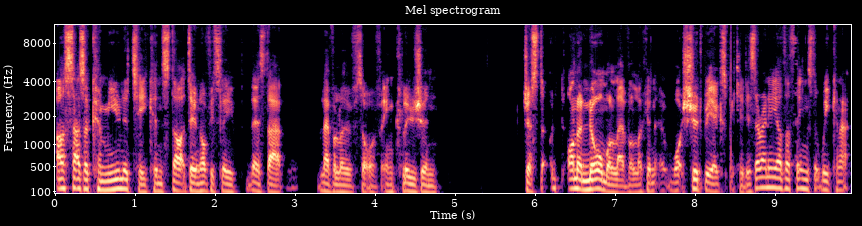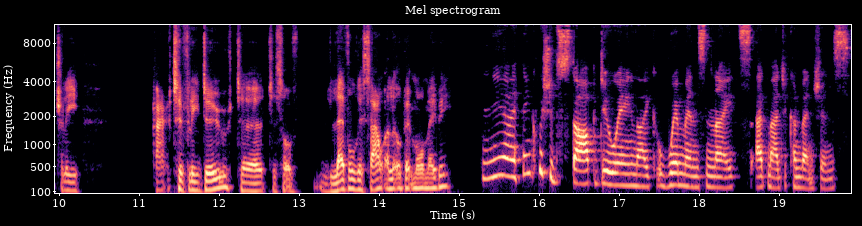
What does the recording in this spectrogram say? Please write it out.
us as a community can start doing? Obviously, there's that level of sort of inclusion just on a normal level, like what should be expected. Is there any other things that we can actually actively do to to sort of level this out a little bit more, maybe? Yeah, I think we should stop doing like women's nights at magic conventions.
